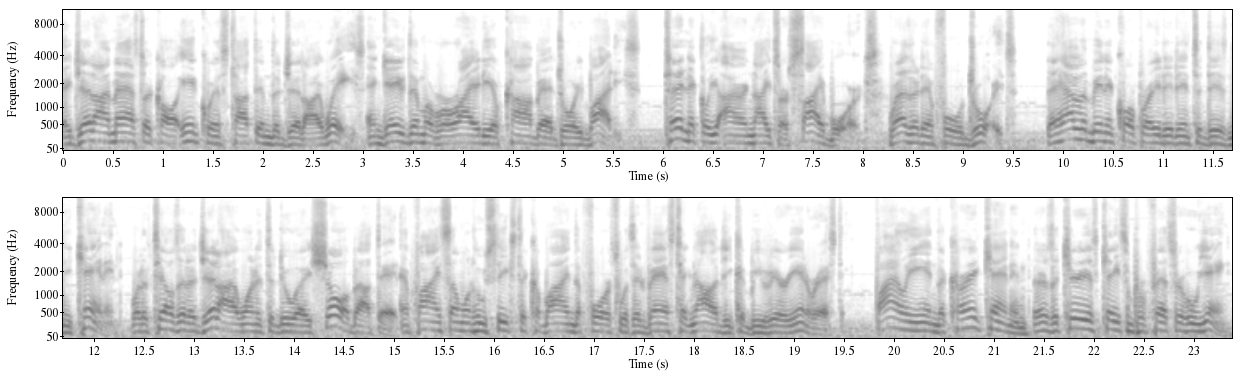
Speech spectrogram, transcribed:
a Jedi Master called Inquis taught them the Jedi ways and gave them a variety of combat droid bodies. Technically, Iron Knights are cyborgs rather than full droids. They haven't been incorporated into Disney canon, but it tells that a Jedi wanted to do a show about that and find someone who seeks to combine the Force with advanced technology could be very interesting. Finally, in the current canon, there's a curious case of Professor Huyang.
